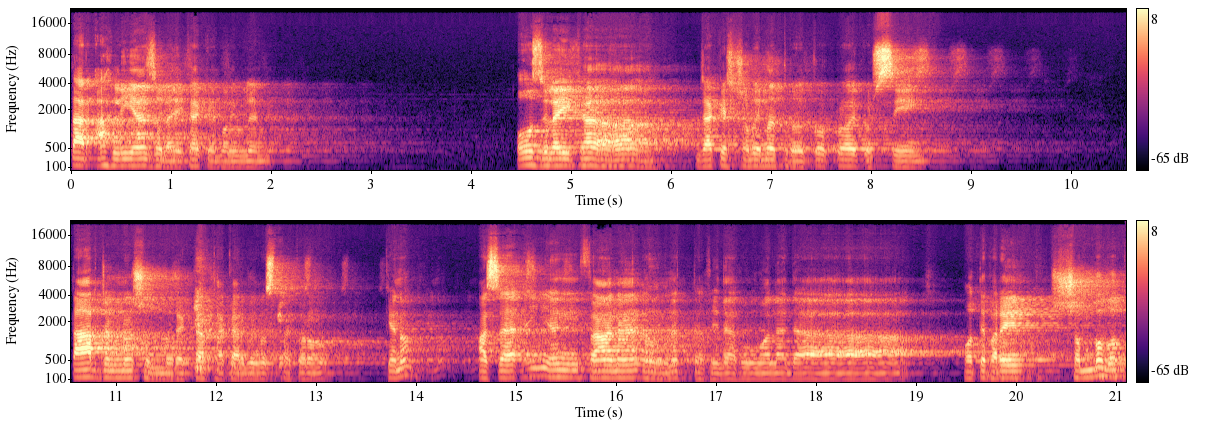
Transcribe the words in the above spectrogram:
তার আহলিয়া জুলাইকাকে বললেন, ও জুলাইকা, যাকে সবে মাত্র ক্রয় করছি, তার জন্য সুন্দর একটা থাকার ব্যবস্থা করো। কেন? হতে পারে, সম্ভবত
